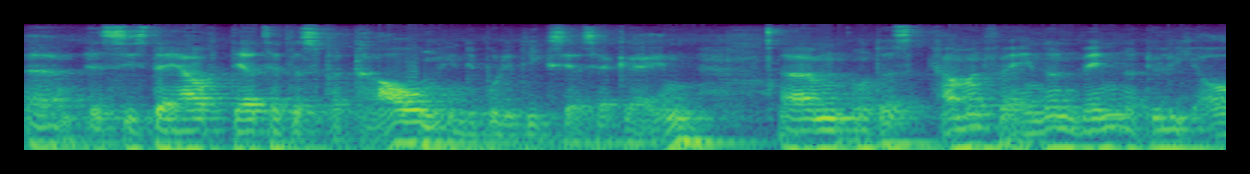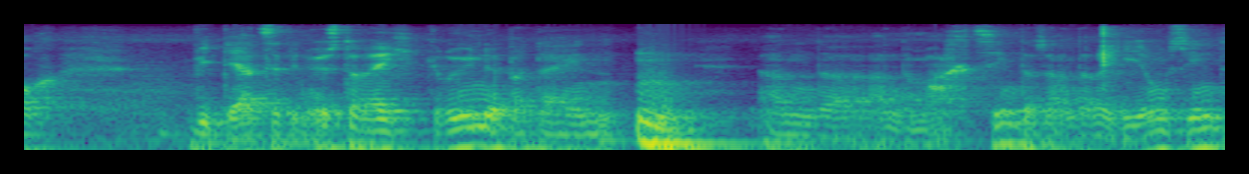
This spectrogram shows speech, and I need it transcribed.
äh, es ist daher auch derzeit das Vertrauen in die Politik sehr, sehr klein und das kann man verändern, wenn natürlich auch, wie derzeit in Österreich, grüne Parteien an der, an der Macht sind, also an der Regierung sind,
